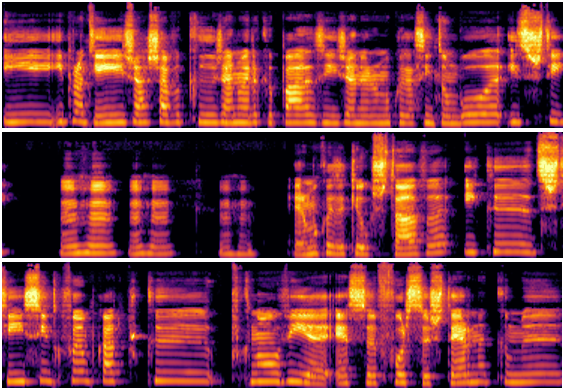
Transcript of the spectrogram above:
E, e pronto, e aí já achava que já não era capaz e já não era uma coisa assim tão boa e desisti. Uhum, uhum, uhum. Era uma coisa que eu gostava e que desisti e sinto que foi um bocado porque, porque não havia essa força externa que me.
